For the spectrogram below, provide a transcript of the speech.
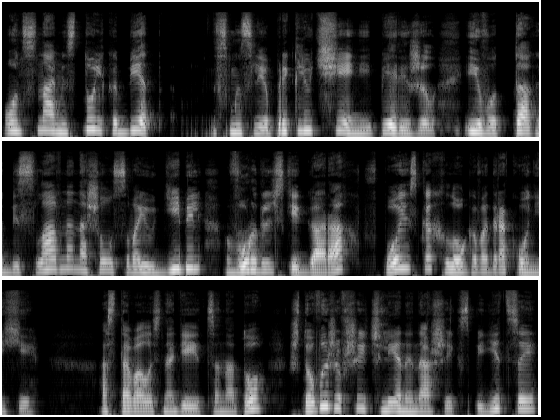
Он с нами столько бед, в смысле приключений пережил, и вот так бесславно нашел свою гибель в Урдальских горах в поисках логова драконихи. Оставалось надеяться на то, что выжившие члены нашей экспедиции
